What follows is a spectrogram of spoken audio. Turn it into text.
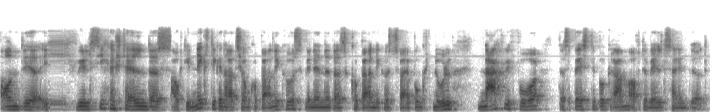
Und äh, ich will sicherstellen, dass auch die nächste Generation Copernicus, wir nennen das Copernicus 2.0, nach wie vor das beste Programm auf der Welt sein wird.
